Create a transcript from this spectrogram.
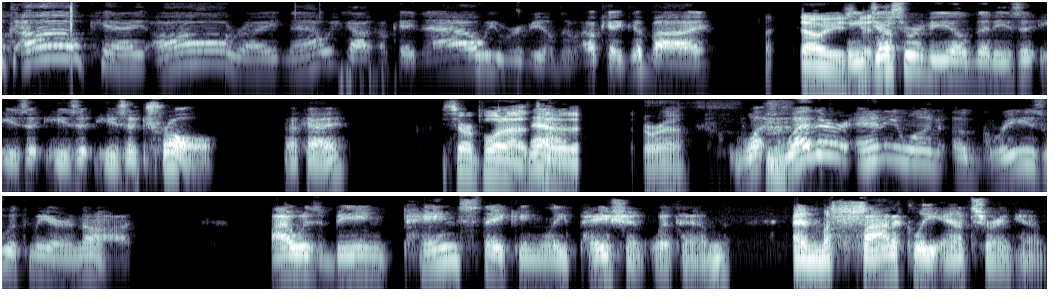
okay, okay, right. Now. Okay, now we revealed him. Okay, goodbye. No, he's He good. just revealed that he's a he's a he's a he's a troll. Okay. He started pulling out ten Now, of them in a row. what whether anyone agrees with me or not, I was being painstakingly patient with him and methodically answering him.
